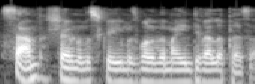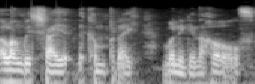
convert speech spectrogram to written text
Sam, shown on the screen, was one of the main developers along with Shay at the company running in the halls.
